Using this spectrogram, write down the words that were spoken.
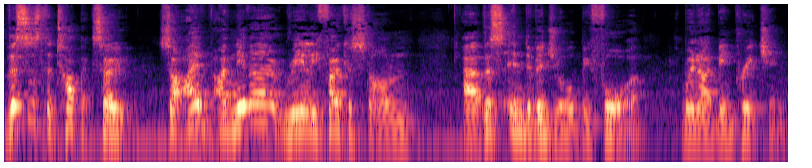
this is the topic. So, so I've, I've never really focused on uh, this individual before when I've been preaching.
